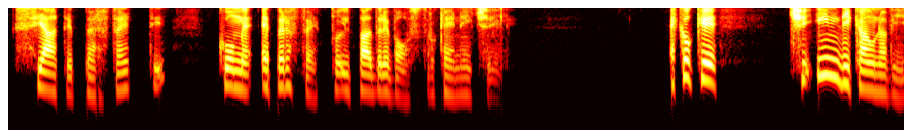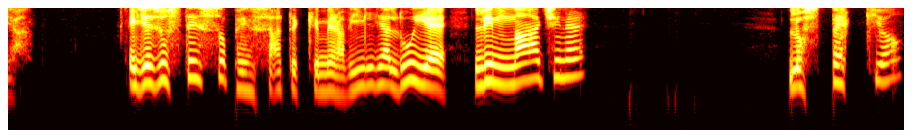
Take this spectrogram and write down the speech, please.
siate perfetti come è perfetto il Padre vostro che è nei cieli. Ecco che ci indica una via. E Gesù stesso, pensate che meraviglia, lui è l'immagine, lo specchio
